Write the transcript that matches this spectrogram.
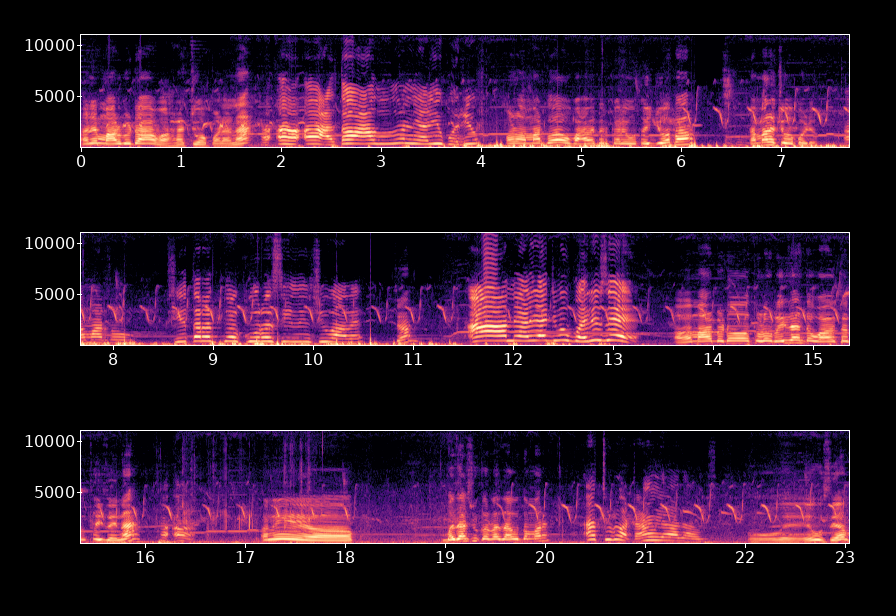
અને મારો બેટો આ વાહરા ચો પડે ના? આ- આ આ હાલ તો આ નેળિયું ભર્યું. પણ અમાર તો વાવેતર કરે એવું થઈ ગયો પા તમારે ચો પડ્યો? અમાર તો ખેતર જ કોઈ કુરસી શું આવે? ચમ આ નેળિયા જેવું ભર્યું છે. હવે મારો બેટો થોડો રહી જાય ને તો વાવેતર થઈ જાય ના. અને બધા શું કરવા જાવ તમારે? આ થોડું અટાણું લેવા જાવ. ઓવે એવું છે એમ?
